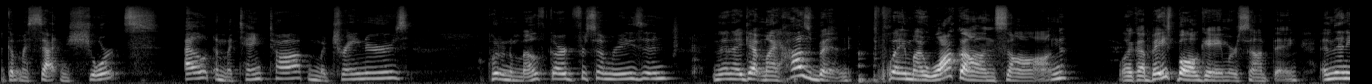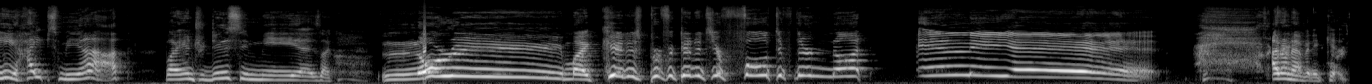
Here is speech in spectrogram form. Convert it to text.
I got my satin shorts out and my tank top and my trainers, put on a mouth guard for some reason. And then I get my husband to play my walk on song like a baseball game or something. And then he hypes me up by introducing me as like, Lori, my kid is perfect and it's your fault if they're not Elliot. I don't have any kids.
